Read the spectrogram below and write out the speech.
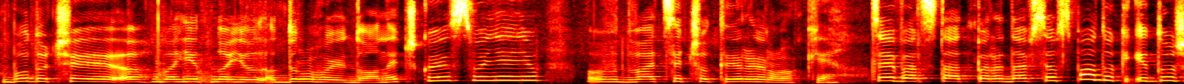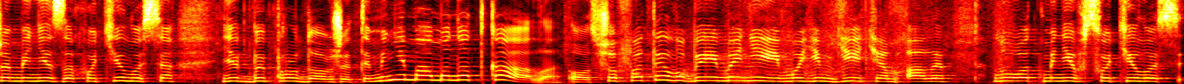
Будучи е, вагітною другою донечкою своєю в 24 роки. Цей верстат передався в спадок, і дуже мені захотілося якби продовжити. Мені мама наткала, от, що хватило би і мені, і моїм дітям, але ну от мені схотілося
